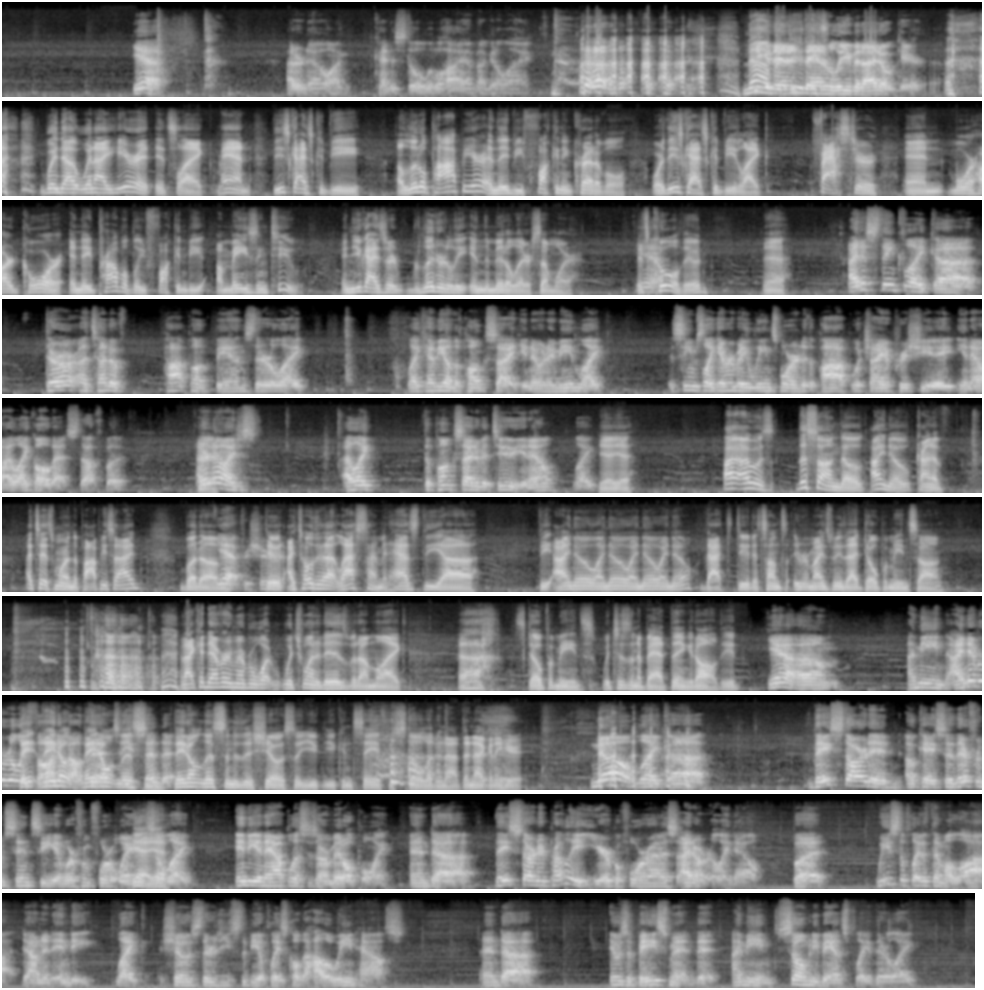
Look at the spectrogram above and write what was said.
yeah. I don't know. I'm kind of still a little high. I'm not gonna lie. No, you can edit dude, that or leave it. I don't care. when uh, when I hear it, it's like, man, these guys could be a little poppier and they'd be fucking incredible, or these guys could be like faster and more hardcore, and they'd probably fucking be amazing too. And you guys are literally in the middle there somewhere. It's Yeah. cool, dude. Yeah. I just think like uh, there aren't a ton of pop punk bands that are like like heavy on the punk side. You know what I mean? Like it seems like everybody leans more into the pop, which I appreciate. You know, I like all that stuff, but I don't Yeah. know. I just I like the punk side of it too. You know, like Yeah, yeah. I, I was this song though. I know, kind of. I'd say it's more on the poppy side, but um, Yeah, for sure. dude. I told you that last time. It has the uh, the I know, I know, I know, I know. That's dude. It sounds. It reminds me of that dopamine song. and I can never remember what which one it is, but I'm like, ugh, it's dopamines, which isn't a bad thing at all, dude. yeah. Um, I mean, I never really They, thought they don't. about They that don't listen. said that. They don't listen to this show, so you you can say if you stole it or not. They're not gonna hear it. No, like uh they started okay, so they're from Cincy and we're from Fort Wayne, Yeah, so yeah. like Indianapolis is our middle. And uh they started probably a year before us, I don't really know. But we used to play with them a lot down in Indy. Like shows there used to be a place called the Halloween House. And uh it was a basement that I mean, so many bands played there. Like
